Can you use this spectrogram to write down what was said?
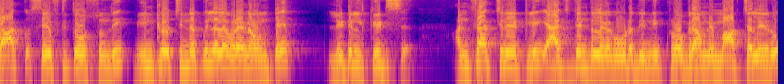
లాక్ సేఫ్టీతో వస్తుంది. మీ ఇంట్లో చిన్నపిల్లలు ఎవరైనా ఉంటే లిటిల్ కిడ్స్ అన్ఫార్చునేట్లీ యాక్సిడెంటల్గా కూడా దీన్ని ప్రోగ్రామ్ని మార్చలేరు.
